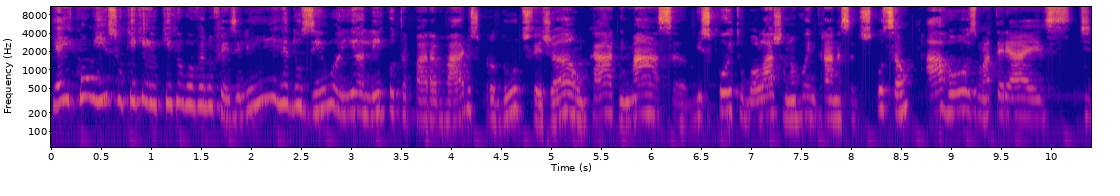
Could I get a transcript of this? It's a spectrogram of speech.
E aí, com isso, o que, que, o, que, que o governo fez? Ele reduziu aí a alíquota para vários produtos, feijão, carne, massa, biscoito, bolacha, não vou entrar nessa discussão, arroz, materiais de,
